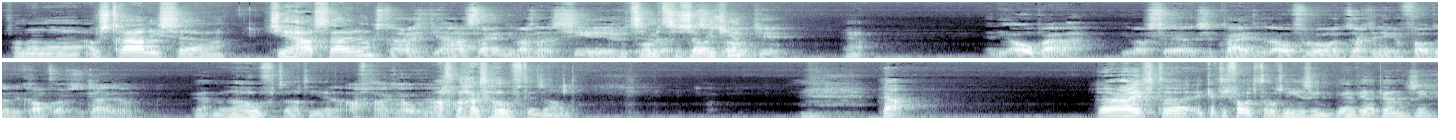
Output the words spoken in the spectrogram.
van een eh, Australische uh, jihadstrijder. Australische jihadstrijder, die was naar Syrië gekomen z'n- met zijn zoontje. zoontje. Ja. En die opa, die was eh, ze kwijt, het oog verloren. En toen zag hij een foto in de krant terug, zijn kleine. Ja, met een hoofd had hij. Een afgehaakt hoofd. Een afgehaakt hoofd in zijn hand. Ja. Daar heeft, eh, ik heb die foto trouwens niet gezien. Ik weet niet, heb jij hem gezien?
